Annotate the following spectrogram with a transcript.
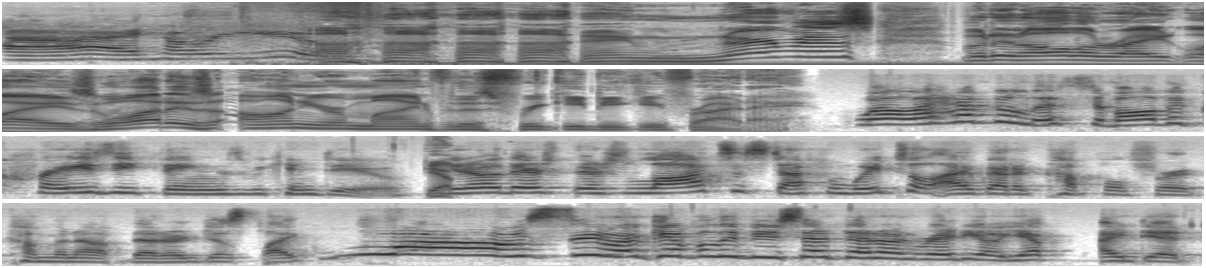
Hi, how are you? I'm nervous, but in all the right ways. What is on your mind for this freaky deaky Friday? Well, I have the list of all the crazy things we can do. Yep. You know, there's there's lots of stuff, and wait till I've got a couple for it coming up that are just like, whoa, Sue, I can't believe you said that on radio. Yep, I did.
